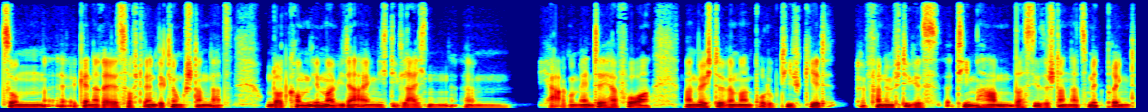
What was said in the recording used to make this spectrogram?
zum äh, generell Softwareentwicklungsstandards? Und dort kommen immer wieder eigentlich die gleichen ähm, ja, Argumente hervor. Man möchte, wenn man produktiv geht, ein vernünftiges Team haben, was diese Standards mitbringt.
